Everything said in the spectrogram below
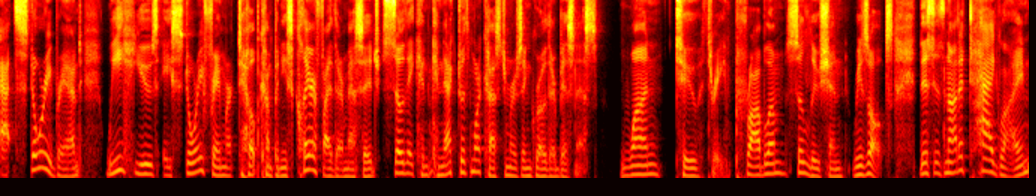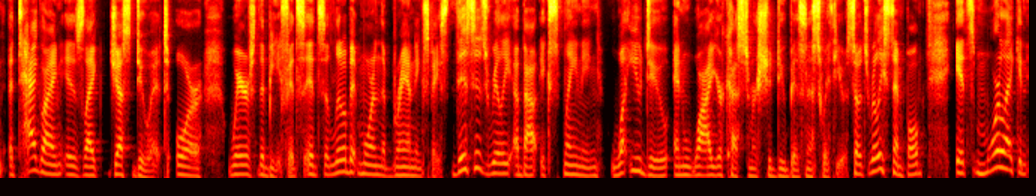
At StoryBrand, we use a story framework to help companies clarify their message so they can connect with more customers and grow their business. One, two, three. Problem, solution, results. This is not a tagline. A tagline is like just do it or where's the beef. It's it's a little bit more in the branding space. This is really about explaining what you do and why your customers should do business with you. So it's really simple. It's more like an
